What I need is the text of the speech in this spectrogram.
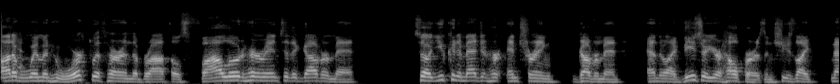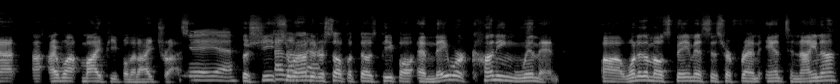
A lot of women who worked with her in the brothels followed her into the government. So you can imagine her entering government and they're like these are your helpers. And she's like nah i, I want my people that i trust. Yeah, yeah. so she I surrounded herself with those people, and they were cunning women. Uh, one of the most famous is her friend Antonina,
